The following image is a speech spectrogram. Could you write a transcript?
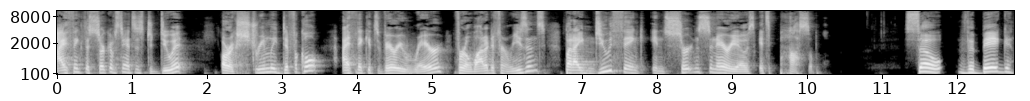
I think the circumstances to do it are extremely difficult. I think it's very rare for a lot of different reasons, but I mm-hmm. do think in certain scenarios it's possible. So the big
